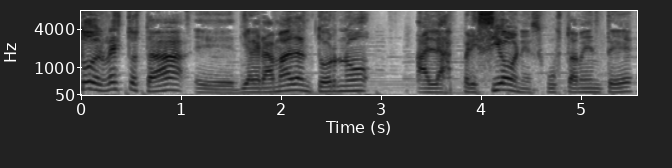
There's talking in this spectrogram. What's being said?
Todo el resto está eh, diagramada en torno a las presiones justamente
